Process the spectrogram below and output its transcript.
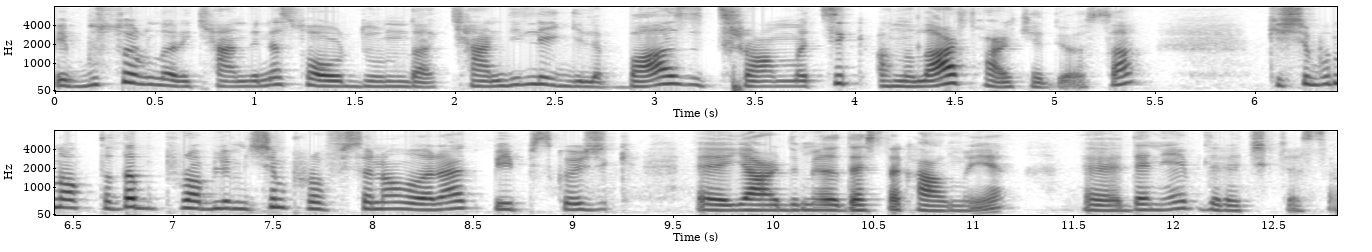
ve bu soruları kendine sorduğunda kendiyle ilgili bazı travmatik anılar fark ediyorsa kişi bu noktada bu problem için profesyonel olarak bir psikolojik e, yardım ya da destek almayı e, deneyebilir açıkçası.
